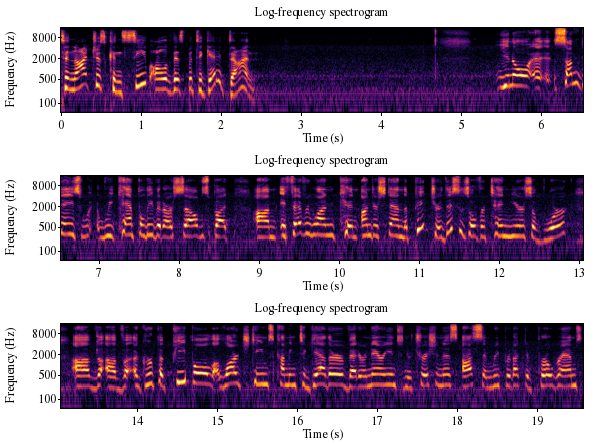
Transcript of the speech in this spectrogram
to not just conceive all of this, but to get it done you know, uh, some days we can't believe it ourselves, but um, if everyone can understand the picture, this is over 10 years of work of, of, a group of people, large teams coming together, veterinarians, nutritionists, us, and reproductive programs.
